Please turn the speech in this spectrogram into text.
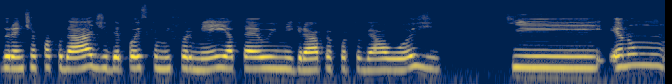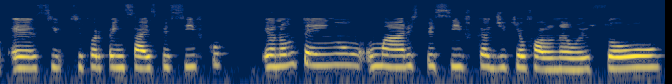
durante a faculdade, depois que eu me formei, até eu imigrar para Portugal hoje, que eu não, é, se, se for pensar específico, eu não tenho uma área específica de que eu falo, não, eu sou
